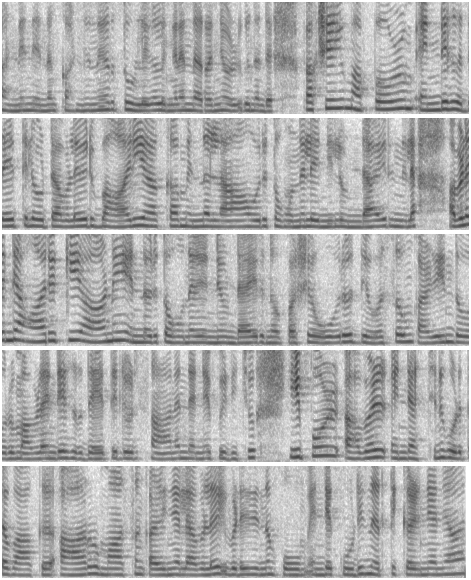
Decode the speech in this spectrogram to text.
കണ്ണ് കണ്ണിൽ നിന്നും കണ്ണുനീർ തുള്ളികൾ ഇങ്ങനെ നിറഞ്ഞൊഴുകുന്നുണ്ട്. പക്ഷേയും അപ്പോഴും എന്റെ ഹൃദയത്തിലോട്ട് അവളെ ഒരു ഭാര്യയാക്കാം എന്നുള്ള ആ ഒരു തോന്നൽ എന്നിൽ ഉണ്ടായിരുന്നില്ല. അവളെന്റെ ആരൊക്കെയാണ് എന്നൊരു തോന്നൽ എന്നെ ഉണ്ടായിരുന്നു. പക്ഷേ ഓരോ ദിവസവും കഴിയും തോറും അവളെന്റെ ഹൃദയത്തിൽ ഒരു സ്ഥാനം തന്നെ പിടിച്ചു. ഇപ്പോൾ അവൾ എന്റെ അച്ഛന് കൊടുത്ത വാക്ക് ആറു മാസം കഴിഞ്ഞാൽ അവൾ ഇവിടെ നിന്ന് പോവും എന്റെ കുടി നിർത്തിക്കഴിഞ്ഞാൽ ഞാൻ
